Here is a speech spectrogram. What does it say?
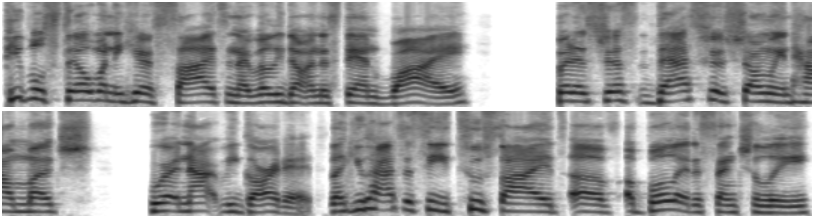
people still want to hear sides and I really don't understand why. But it's just that's just showing how much we're not regarded. Like you have to see two sides of a bullet essentially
